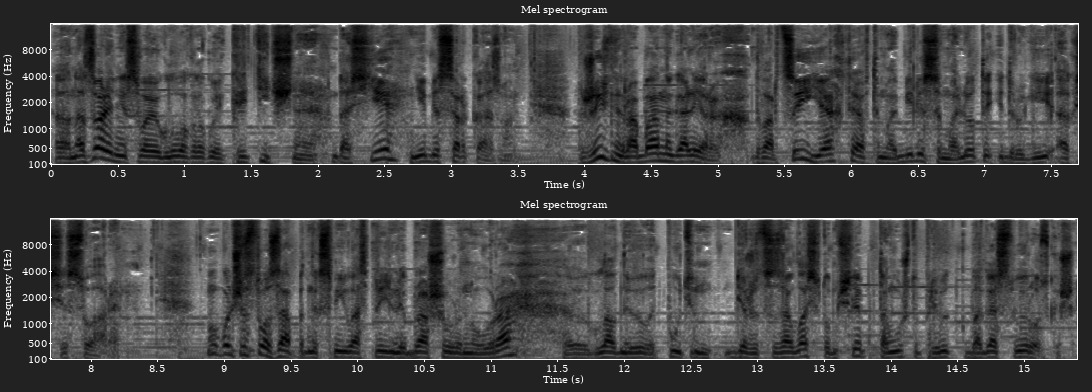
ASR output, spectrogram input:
Э, назвали они свое глубоко такое критичное досье, не без сарказма. «Жизнь раба на галерах. Дворцы, яхты, автомобили, самолеты и другие аксессуары». Ну, большинство западных СМИ восприняли брошюру на ура. Главный вывод – Путин держится за власть, в том числе потому, что привык к богатству и роскоши.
